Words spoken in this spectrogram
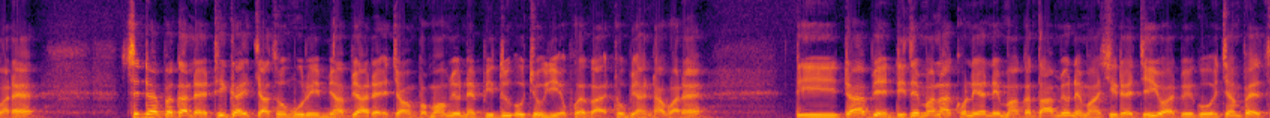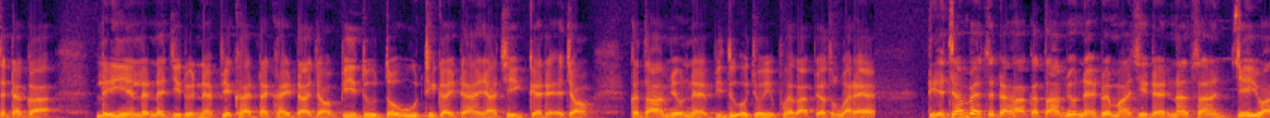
ပါတယ်စစ်တပ်ဘက်ကလည်းထိခိုက်ကြဆုံးမှုတွေများပြားတဲ့အကြောင်းဗမောက်မြို့နယ်ပြည်သူ့အုပ်ချုပ်ရေးအဖွဲ့ကထုတ်ပြန်ထားပါတယ် ဒီဒါအပြင်ဒီဇင်ဘာလ9ရက်နေ့မှာကတာမြို့နယ်မှာရှိတဲ့ကျေးရွာတွေကိုအကြမ်းဖက်စစ်တပ်ကလေရင်လက်နက်ကြီးတွေနဲ့ပစ်ခတ်တိုက်ခိုက်တာကြောင့်ပြည်သူ၃ဦးထိခိုက်ဒဏ်ရာရရှိခဲ့တဲ့အကြောင်းကတာမြို့နယ်ပြည်သူ့အုပ်ချုပ်ရေးအဖွဲ့ကပြောဆိုပါတယ်ဒီအကြမ်းဖက်စစ်တပ်ဟာကတာမြို့နယ်အတွင်းမှာရှိတဲ့နတ်ဆန်ကျေးရွာ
